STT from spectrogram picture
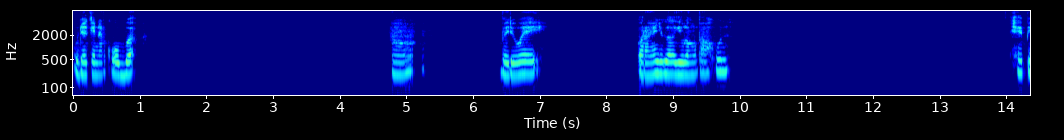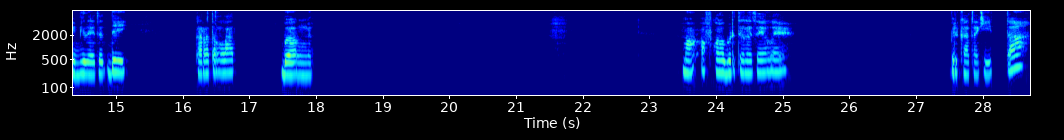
Udah kayak narkoba. Hmm, by the way, orangnya juga lagi ulang tahun. Happy belated day. Karena telat banget. Maaf kalau bertele-tele. Berkata kita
